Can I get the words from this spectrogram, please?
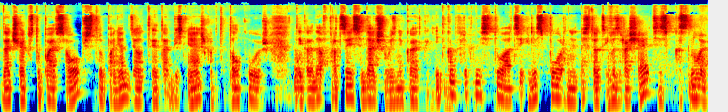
Когда человек вступает в сообщество, понятное дело, ты это объясняешь, как-то толкуешь. И когда в процессе дальше возникают какие-то конфликтные ситуации или спорные ситуации, возвращаетесь к основе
